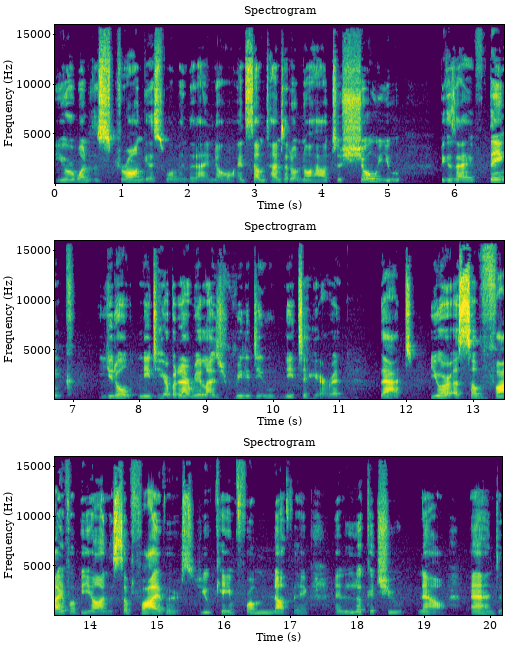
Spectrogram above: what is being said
you're one of the strongest women that I know. And sometimes I don't know how to show you because I think you don't need to hear, but I realize you really do need to hear it. That you're a survivor beyond the survivors. You came from nothing. And look at you now. And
